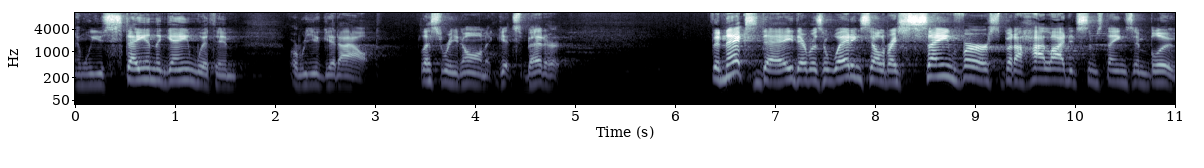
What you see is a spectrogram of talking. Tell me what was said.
And will you stay in the game with Him or will you get out? Let's read on, it gets better. The next day, there was a wedding celebration, same verse, but I highlighted some things in blue.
